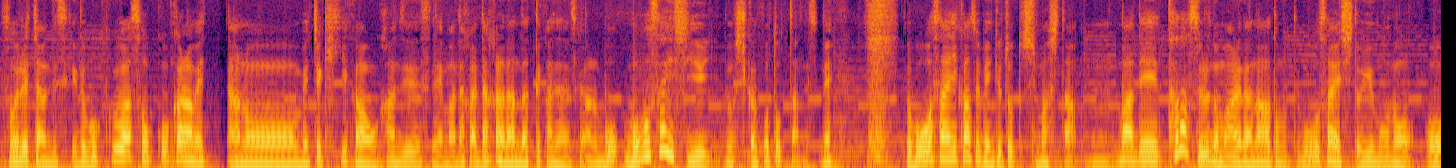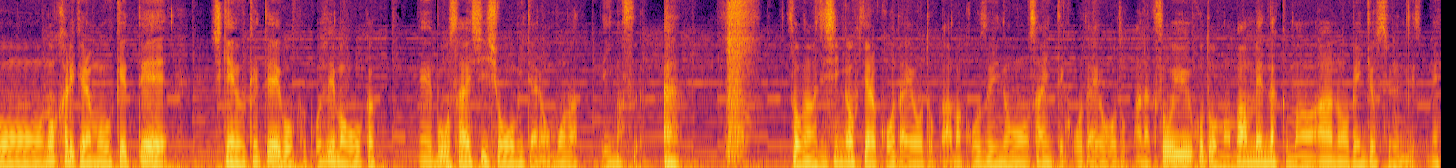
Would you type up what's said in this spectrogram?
それちゃうんですけど、僕はそこからめ、あのー、めっちゃ危機感を感じですね。まあ、だから、だからなんだって感じなんですけど、あの、防災士の資格を取ったんですね。防災に関する勉強ちょっとしました。うん。まあ、で、ただするのもあれだなと思って、防災士というもののカリキュラムを受けて、試験を受けて合格をして、まあ、合格、えー、防災士証みたいなのをもらっています。そう、なんか地震が起きたらこうだよとか、まあ、洪水のサインってこうだよとか、なんかそういうことをまあ盤面なく、まあ、あの、勉強するんですよね。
